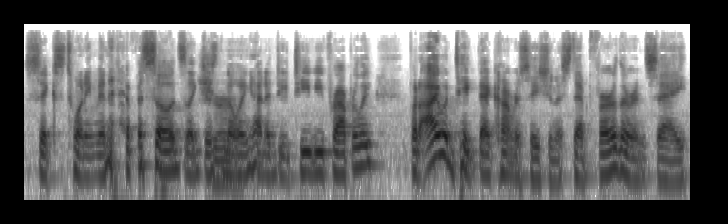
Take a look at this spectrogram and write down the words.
six 20 minute episodes, like just Sure. knowing how to do TV properly. But I would take that conversation a step further and say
